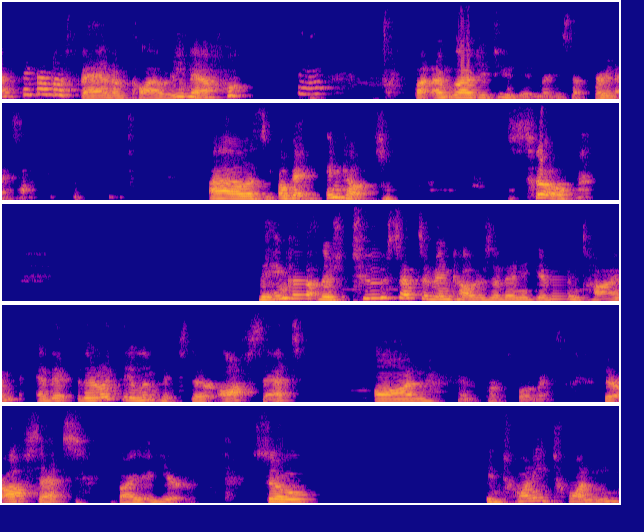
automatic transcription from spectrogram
I think I'm a fan of cloudy now. but I'm glad you tuned in, Maurice. That's very nice. Uh, let's see. Okay, in colors. So the in there's two sets of in colors at any given time, and they're, they're like the Olympics. They're offset on, and of course, formats. They're offset by a year. So in 2020,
